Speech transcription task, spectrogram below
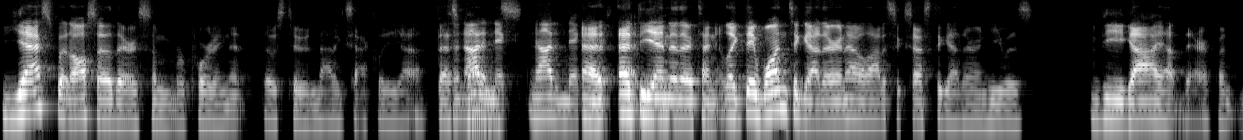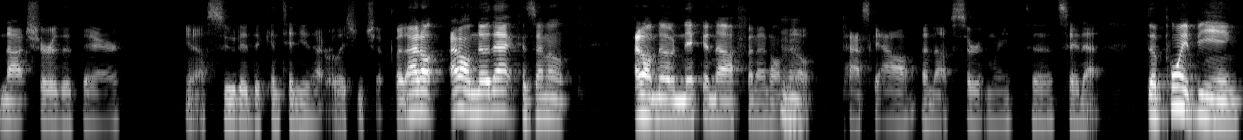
yes, but also there's some reporting that those two not exactly uh, best. So not a Nick, not a Nick. At, at the end of their tenure, like they won together and had a lot of success together, and he was the guy up there, but not sure that they're you know suited to continue that relationship. But I don't, I don't know that because I don't I don't know Nick enough, and I don't mm-hmm. know Pascal enough, certainly, to say that. The point being,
